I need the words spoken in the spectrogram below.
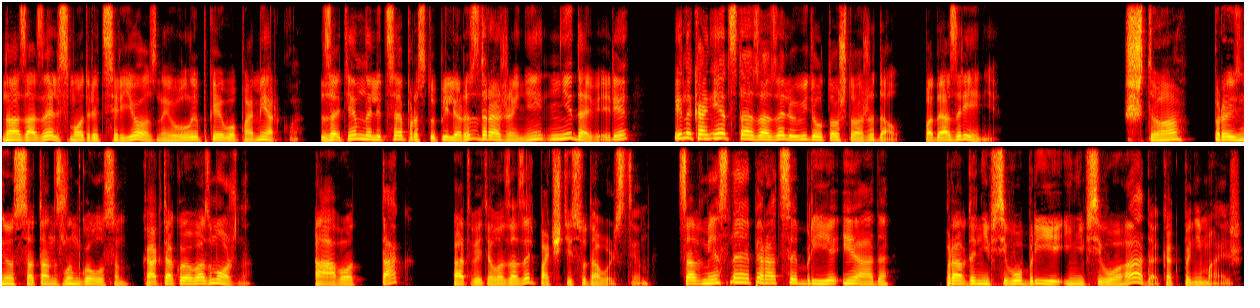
Но Азазель смотрит серьезно, и улыбка его померкла. Затем на лице проступили раздражение, недоверие, и, наконец-то, Азазель увидел то, что ожидал — подозрение. «Что?» — произнес Сатан злым голосом. «Как такое возможно?» «А вот так?» — ответил Азазель почти с удовольствием. «Совместная операция Брия и Ада. Правда, не всего Брия и не всего Ада, как понимаешь.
